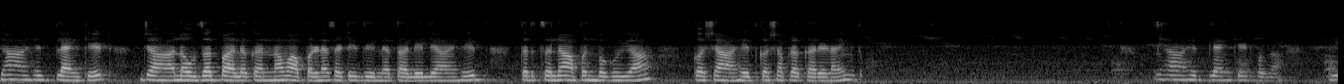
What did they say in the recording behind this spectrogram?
ह्या आहेत ब्लँकेट ज्या नवजात बालकांना वापरण्यासाठी देण्यात आलेल्या आहेत. तर चला आपण बघूया कशा आहेत कशा प्रकारे नाही. मी ह्या आहेत ब्लँकेट बघा. ही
